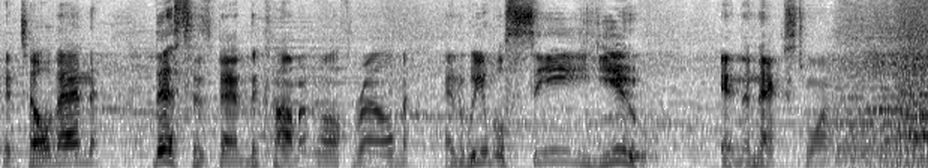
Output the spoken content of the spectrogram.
Until then, this has been the Commonwealth Realm, and we will see you in the next one.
